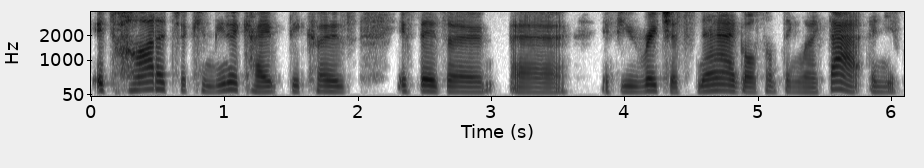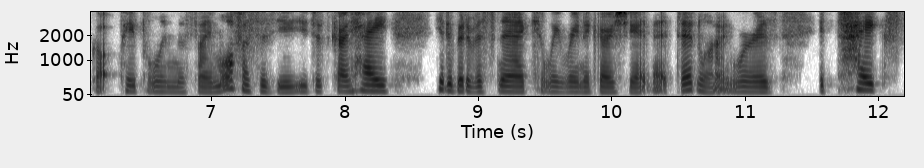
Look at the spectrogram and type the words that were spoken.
It's harder to communicate because if there's a, a if you reach a snag or something like that and you've got people in the same office as you, you just go, hey, hit a bit of a snag, can we renegotiate that deadline? Whereas it takes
